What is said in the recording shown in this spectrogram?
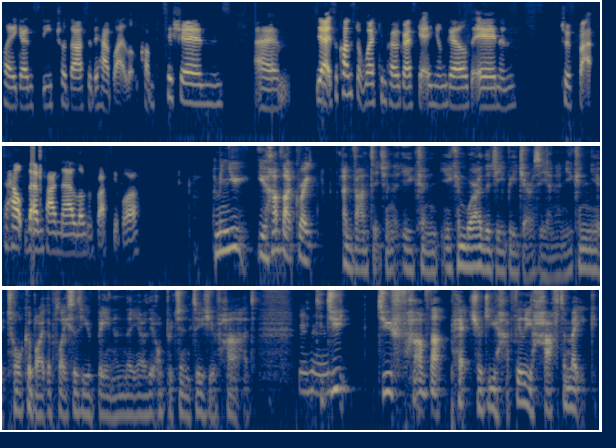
play against each other, so they have like little competitions. Um, yeah, it's a constant work in progress getting young girls in and to to help them find their love of basketball. I mean, you you have that great advantage in that you can you can wear the GB jersey in, and you can you talk about the places you've been and the you know the opportunities you've had. Mm-hmm. Do you do you have that pitch, or do you feel you have to make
